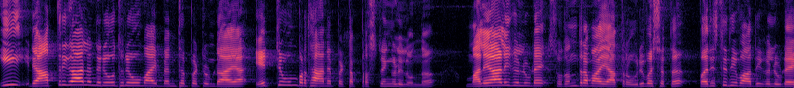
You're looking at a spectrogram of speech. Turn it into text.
ഈ രാത്രികാല നിരോധനവുമായി ബന്ധപ്പെട്ടുണ്ടായ ഏറ്റവും പ്രധാനപ്പെട്ട പ്രശ്നങ്ങളിലൊന്ന് മലയാളികളുടെ സ്വതന്ത്രമായ യാത്ര ഒരു വശത്ത് പരിസ്ഥിതിവാദികളുടെ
